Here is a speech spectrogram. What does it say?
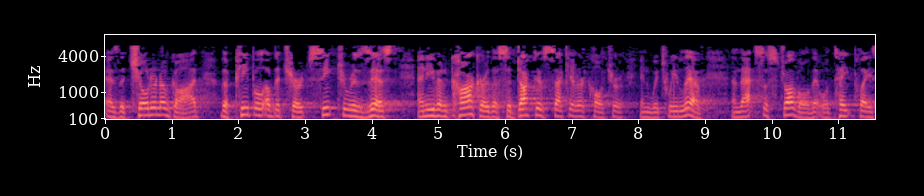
as the children of God, the people of the church, seek to resist and even conquer the seductive secular culture in which we live. And that's a struggle that will take place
